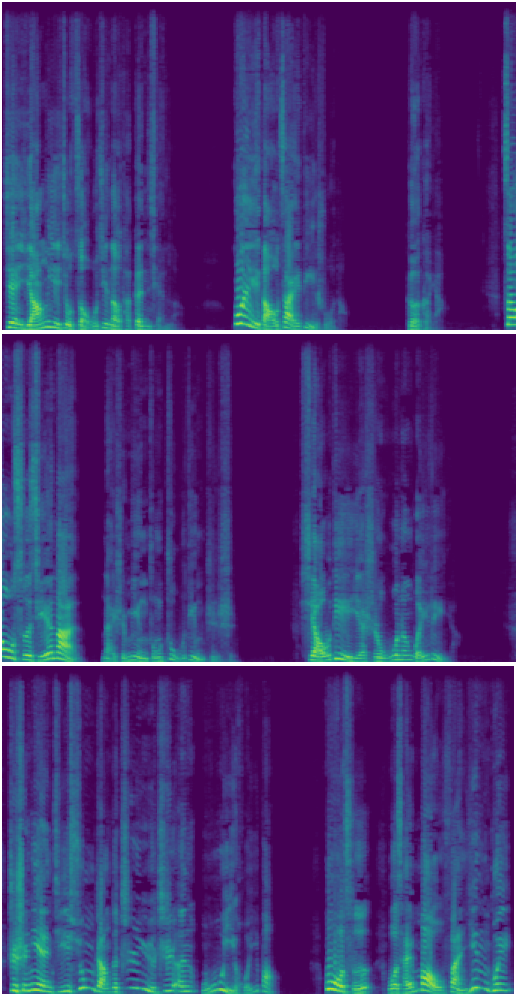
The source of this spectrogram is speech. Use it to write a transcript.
见杨毅就走进到他跟前了，跪倒在地说道：“哥哥呀，遭此劫难乃是命中注定之事。”小弟也是无能为力呀，只是念及兄长的知遇之恩，无以回报，故此我才冒犯阴规，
